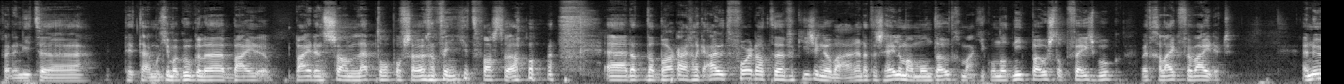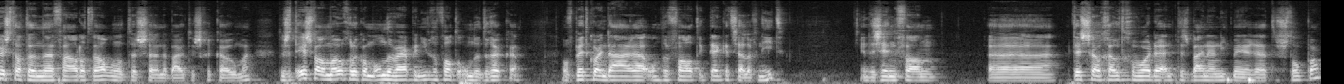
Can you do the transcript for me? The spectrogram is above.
Verder niet. Dit moet je maar googlen. Biden, Biden's son laptop of zo. Dan vind je het vast wel. uh, dat, dat brak eigenlijk uit voordat de verkiezingen waren. En dat is helemaal monddood gemaakt. Je kon dat niet posten op Facebook. Werd gelijk verwijderd. En nu is dat een verhaal dat wel ondertussen naar buiten is gekomen. Dus het is wel mogelijk om onderwerpen in ieder geval te onderdrukken. Of Bitcoin daar onder valt, ik denk het zelf niet. In de zin van. het is zo groot geworden en het is bijna niet meer te stoppen.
